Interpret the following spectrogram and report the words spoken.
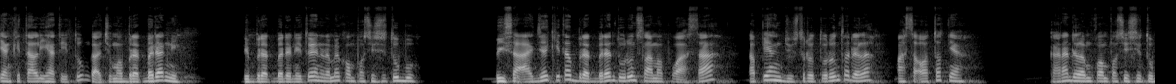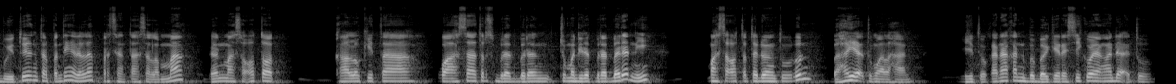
yang kita lihat itu nggak cuma berat badan nih. Di berat badan itu yang namanya komposisi tubuh. Bisa aja kita berat badan turun selama puasa tapi yang justru turun itu adalah masa ototnya karena dalam komposisi tubuh itu yang terpenting adalah persentase lemak dan massa otot. Kalau kita puasa terus berat badan cuma dilihat berat badan nih, massa ototnya doang turun, bahaya tuh malahan. Gitu, karena akan berbagai resiko yang ada itu.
